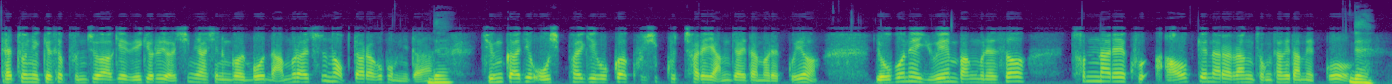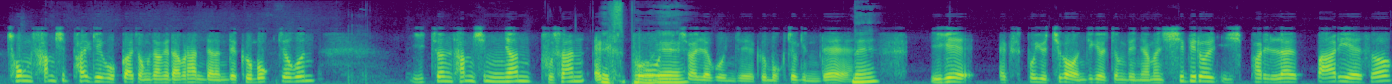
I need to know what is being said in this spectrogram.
대통령께서 분주하게 외교를 열심히 하시는 걸 뭐 나무랄 수는 없다라고 봅니다. 네. 지금까지 58개국과 99차례 양자회담을 했고요. 요번에 유엔 방문해서 첫날에 9개 나라랑 정상회담 했고 네. 총 38개국과 정상회담을 한다는데 그 목적은 2030년 부산 엑스포, 엑스포 예. 유치하려고 이제 그 목적인데 네. 이게 엑스포 유치가 언제 결정되냐면 11월 28일 날 파리에서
